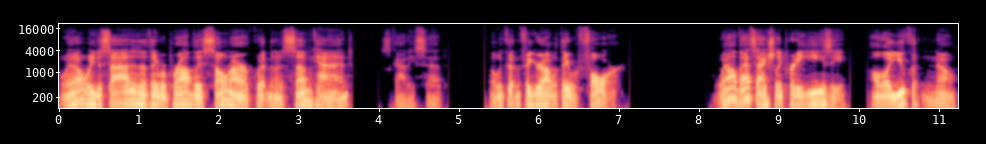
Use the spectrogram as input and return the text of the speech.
Well, we decided that they were probably sonar equipment of some kind, Scotty said, but we couldn't figure out what they were for. Well, that's actually pretty easy, although you couldn't know.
